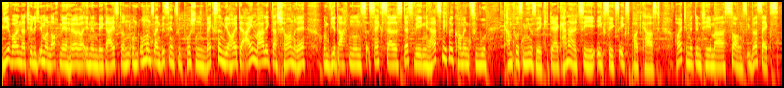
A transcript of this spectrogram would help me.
Wir wollen natürlich immer noch mehr HörerInnen begeistern und um uns ein bisschen zu pushen, wechseln wir heute einmalig das Genre und wir dachten uns Sex Cells. Deswegen herzlich willkommen zu Campus Music, der Kanal C XXX Podcast. Heute mit dem Thema Songs über Sex.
